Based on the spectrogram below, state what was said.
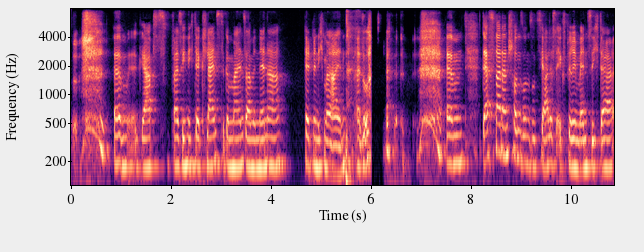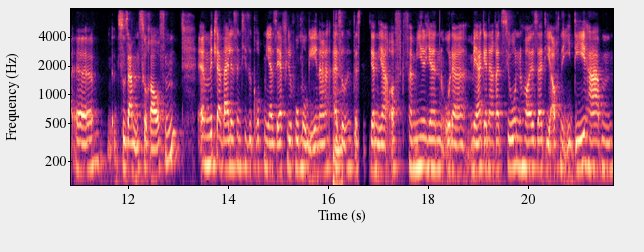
ähm, gab es, weiß ich nicht, der kleinste gemeinsame Nenner fällt mir nicht mal ein. Also ähm, das war dann schon so ein soziales Experiment, sich da äh, zusammenzuraufen. Ähm, mittlerweile sind diese Gruppen ja sehr viel homogener. Mhm. Also das sind dann ja oft Familien oder Mehrgenerationenhäuser, die auch eine Idee haben,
